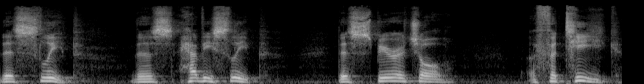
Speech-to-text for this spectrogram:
this sleep, this heavy sleep, this spiritual fatigue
